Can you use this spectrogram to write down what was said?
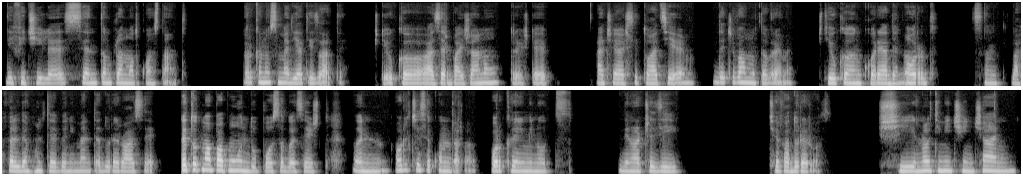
dificile se întâmplă în mod constant, doar că nu sunt mediatizate. Știu că Azerbaijanul trăiește aceeași situație de ceva multă vreme. Știu că în Corea de Nord sunt la fel de multe evenimente dureroase. Pe tot mapamondul poți să găsești în orice secundă, oricărui minut din orice zi ceva dureros. Și în ultimii cinci ani,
